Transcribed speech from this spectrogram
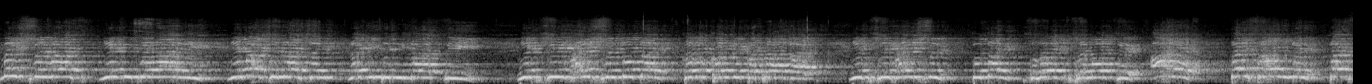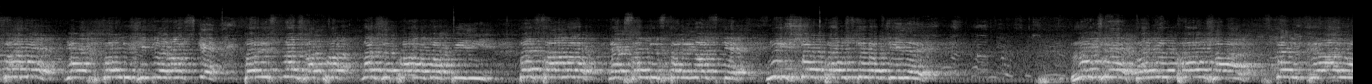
Myśmy was nie wybierali. Nie macie naszej legitymizacji. Nie przyjechaliśmy tutaj kogokolwiek obrażać. Nie przyjechaliśmy tutaj stosować przemocy, ale te sądy, tak samo jak sądy hitlerowskie, to jest nasza pra nasze prawo do opinii. Te samo jak sądy stalinowskie, niszczą polskie rodziny. Ludzie, to nie pożar! W tym kraju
